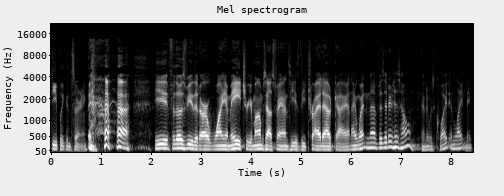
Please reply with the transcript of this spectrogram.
deeply concerning. he, for those of you that are YMH or your mom's house fans, he is the tried out guy. And I went and uh, visited his home, and it was quite enlightening.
